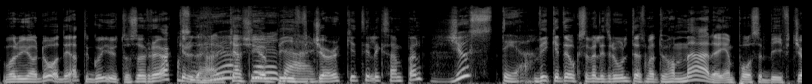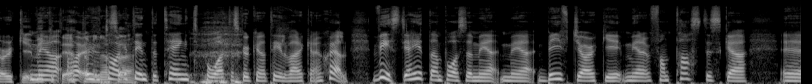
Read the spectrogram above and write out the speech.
Vad du gör då, det är att du går ut och så röker Och du så det här. Du kanske gör beef där. jerky till exempel. Just det! Vilket är också väldigt roligt eftersom att du har med dig en påse beef jerky. Men jag har mina så överhuvudtaget här- inte tänkt på att jag skulle kunna tillverka den själv. Visst, jag hittade en påse med, med beef jerky med den fantastiska, eh,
